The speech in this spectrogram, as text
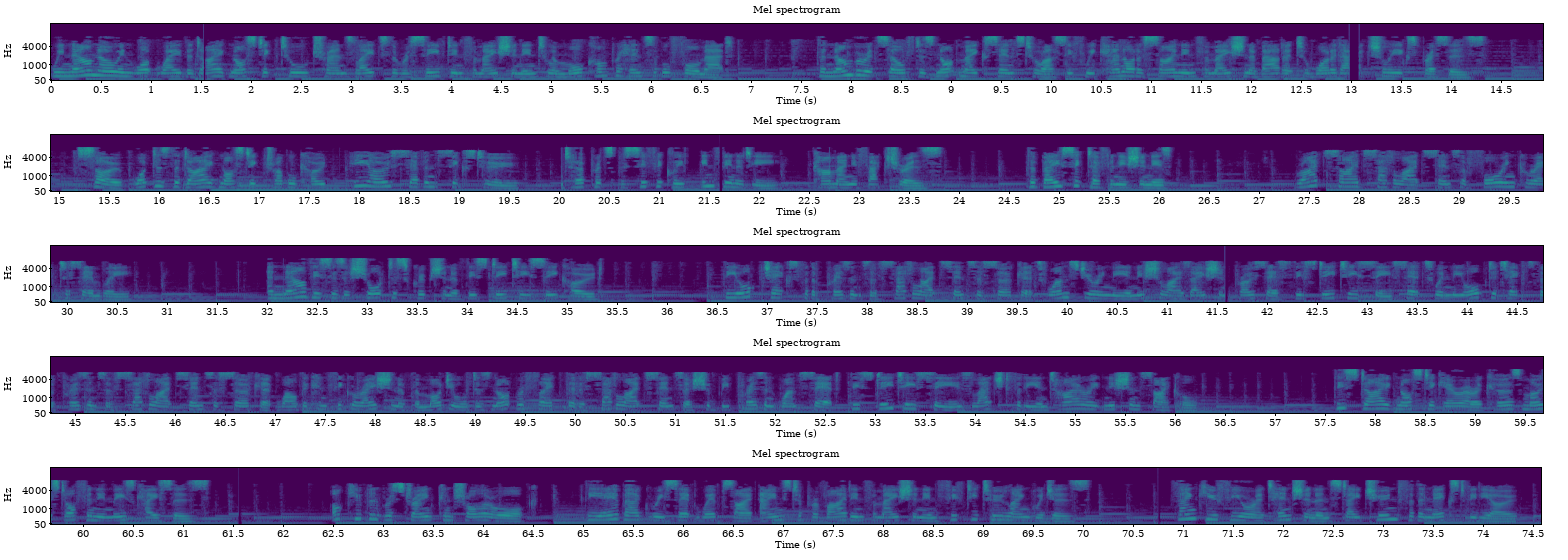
We now know in what way the diagnostic tool translates the received information into a more comprehensible format. The number itself does not make sense to us if we cannot assign information about it to what it actually expresses. So, what does the diagnostic trouble code P0762 interpret specifically, Infiniti car manufacturers? The basic definition is right side satellite sensor for incorrect assembly. And now this is a short description of this DTC code. The ORC checks for the presence of satellite sensor circuits once during the initialization process this DTC sets when the ORC detects the presence of satellite sensor circuit while the configuration of the module does not reflect that a satellite sensor should be present once set, this DTC is latched for the entire ignition cycle. This diagnostic error occurs most often in these cases. Occupant Restraint Controller ORC the Airbag Reset website aims to provide information in 52 languages. Thank you for your attention and stay tuned for the next video.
